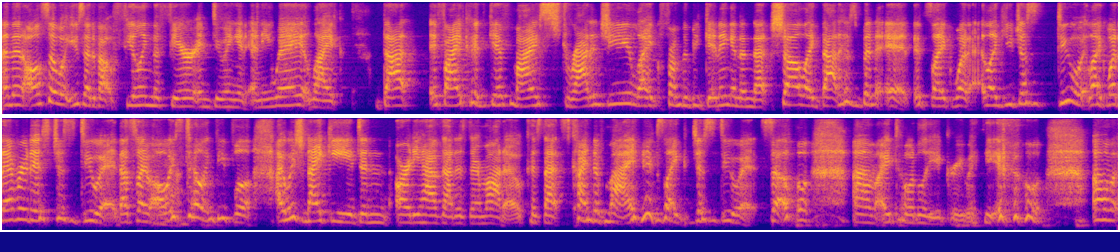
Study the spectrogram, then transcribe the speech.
and then also what you said about feeling the fear and doing it anyway, like that if I could give my strategy like from the beginning in a nutshell, like that has been it. It's like what like you just do it. Like whatever it is, just do it. That's what I'm always telling people. I wish Nike didn't already have that as their motto because that's kind of mine. It's like just do it. So um, I totally agree with you. um,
